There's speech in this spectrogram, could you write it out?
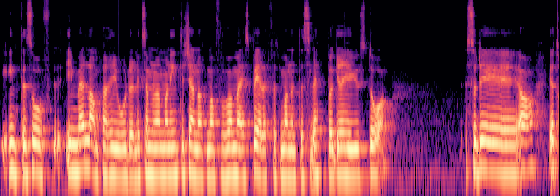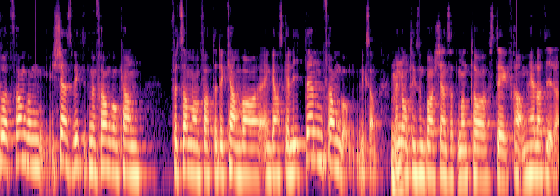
inte så i mellanperioder liksom när man inte känner att man får vara med i spelet för att man inte släpper grejer just då. Så det, ja, jag tror att framgång känns viktigt men framgång kan, för att sammanfatta, det kan vara en ganska liten framgång liksom. Men Mm. någonting som bara känns att man tar steg fram hela tiden.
